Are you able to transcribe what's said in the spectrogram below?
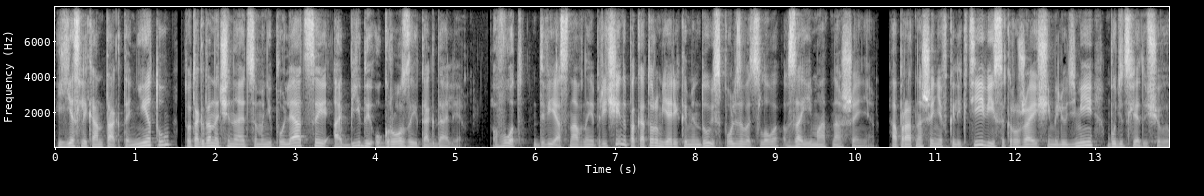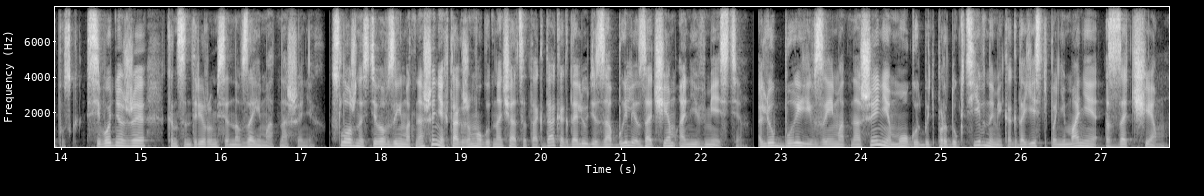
Если контакта нету, то тогда начинаются манипуляции, обиды, угрозы и так далее. Вот две основные причины, по которым я рекомендую использовать слово «взаимоотношения». А про отношения в коллективе и с окружающими людьми будет следующий выпуск. Сегодня же концентрируемся на взаимоотношениях. Сложности во взаимоотношениях также могут начаться тогда, когда люди забыли, зачем они вместе. Любые взаимоотношения могут быть продуктивными, когда есть понимание «зачем»,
